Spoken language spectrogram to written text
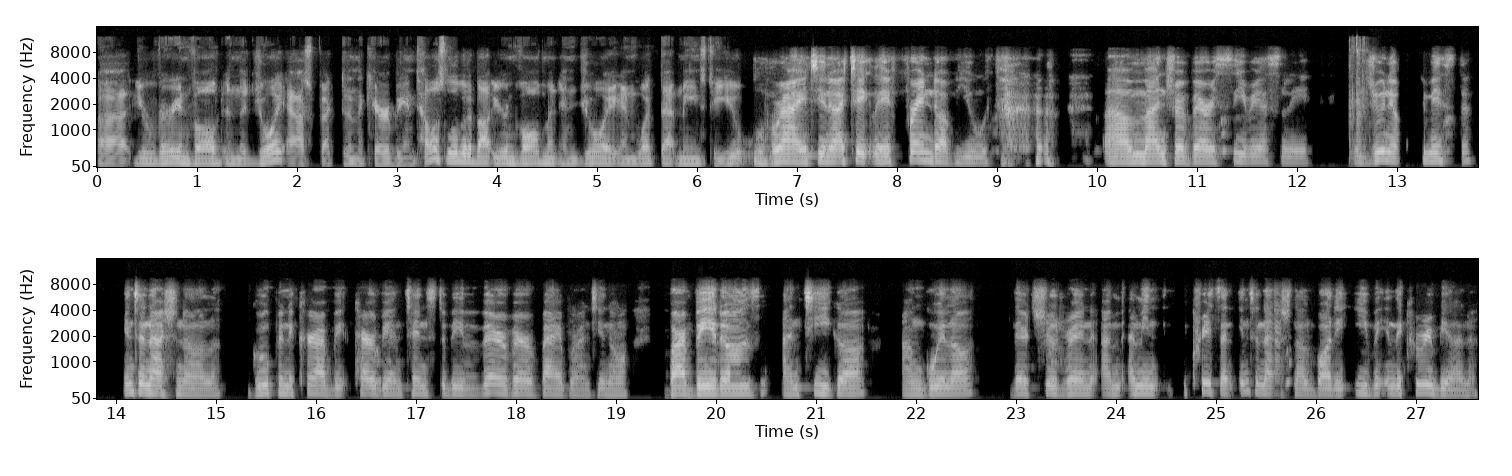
uh, you're very involved in the joy aspect in the caribbean. Tell us a little bit about your involvement in joy and what that means to you. Right you know i take the friend of youth uh, mantra very seriously. The junior optimist international group in the Caribbean, tends to be very very vibrant you know barbados antigua anguilla their children. Um, I mean, creates an international body even in the Caribbean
